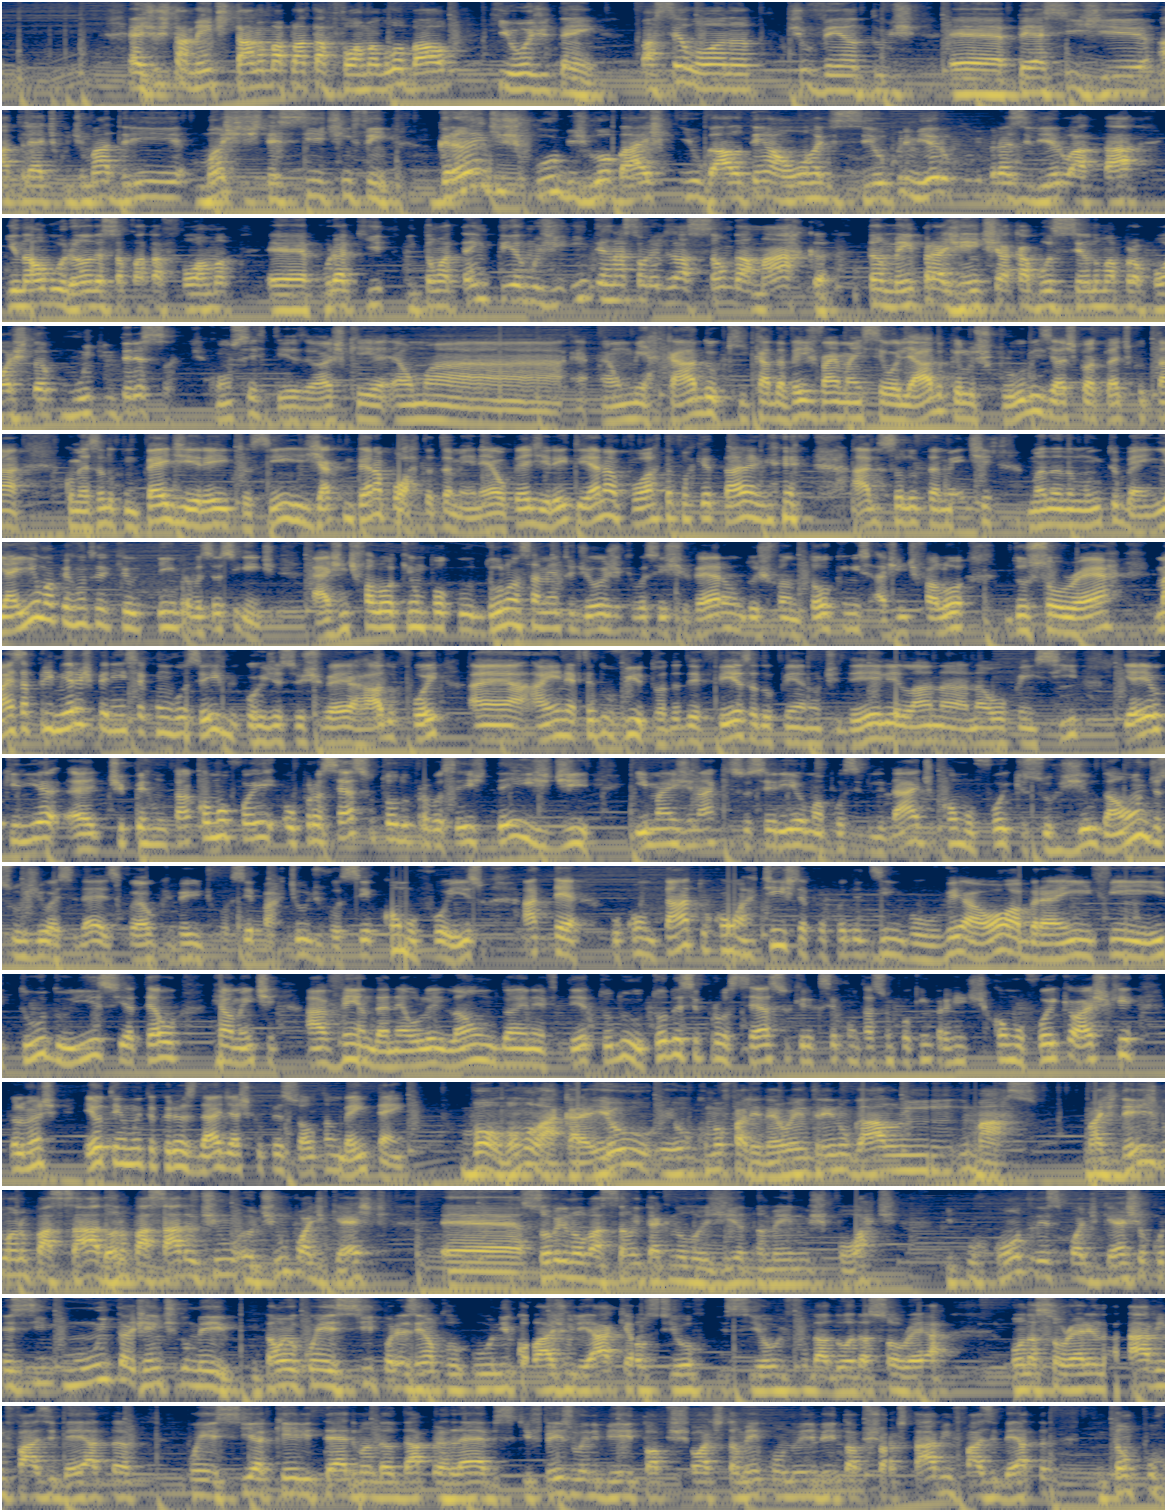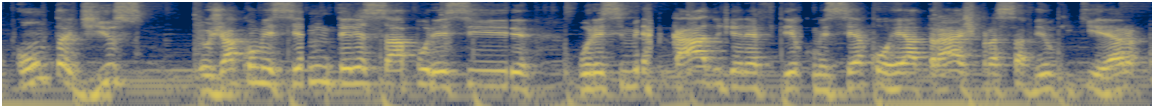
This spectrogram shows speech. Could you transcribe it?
é justamente estar tá numa plataforma global que hoje tem Barcelona, Juventus, é, PSG, Atlético de Madrid, Manchester City, enfim, grandes clubes globais. E o Galo tem a honra de ser o primeiro clube brasileiro a estar tá inaugurando essa plataforma é, por aqui. Então, até em termos de internacionalização da marca, também para a gente acabou sendo uma proposta muito interessante. Com certeza, eu acho que é, uma, é um mercado que cada vez vai mais ser olhado pelos clubes e acho que o Atlético está começando com o pé direito assim e já com o pé na porta também, né? O pé direito e é na porta porque está absolutamente mandando muito bem. E aí uma pergunta que eu tenho para você é o seguinte: a gente falou aqui um pouco do lançamento de hoje que vocês tiveram, dos fan tokens, a gente falou do Soul Rare, mas a primeira experiência com vocês, me corrija se eu estiver errado, foi a, a NFT do Vitor, da defesa do pênalti dele lá na, na OpenSea. E aí eu queria é, te perguntar como foi o processo todo para vocês, desde imaginar que isso seria uma possibilidade, como foi que surgiu, da onde surgiu essa ideia, se foi algo que veio de você, partiu de você, como foi isso, até o contato com o artista para poder desenvolver a obra, enfim, e tudo isso, e até o, realmente a venda, né, o leilão da NFT, tudo, todo esse processo, queria que você contasse um pouquinho para a gente como foi, que eu acho que, pelo menos, eu tenho muita curiosidade, acho que o pessoal também tem. Bom, vamos lá, cara. Eu, eu como eu falei, né, eu entrei no Galo em, em março, mas desde o ano passado, ano passado eu tinha, eu tinha um podcast é, sobre inovação e tecnologia também no esporte, e por conta desse podcast eu conheci muita gente do meio. Então eu conheci, por exemplo, o Nicolás Juliá, que é o CEO, CEO e fundador da Sorare, quando a Sorare ainda estava em fase beta. Conheci aquele Tedman da Dapper Labs, que fez o NBA Top Shot também quando o NBA Top Shot estava em fase beta. Então, por conta disso, eu já comecei a me interessar por esse, por esse mercado de NFT, comecei a correr atrás para saber o que, que era.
